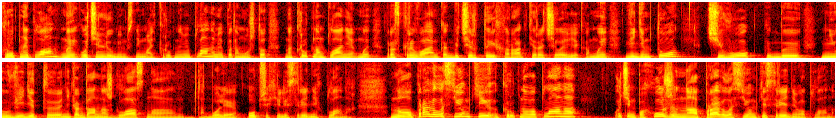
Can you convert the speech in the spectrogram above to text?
крупный план, мы очень любим снимать крупными планами, потому что на крупном плане мы раскрываем как бы черты характера человека. Мы видим то, чего как бы не увидит э, никогда наш глаз на там, более общих или средних планах. Но правила съемки крупного плана очень похожи на правила съемки среднего плана.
